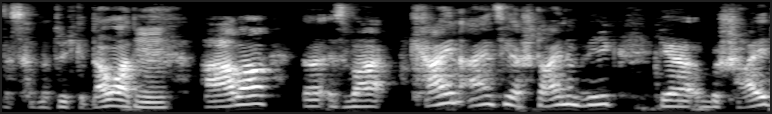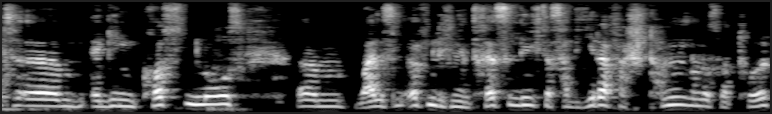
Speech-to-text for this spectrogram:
das hat natürlich gedauert, Mhm. aber äh, es war kein einziger Stein im Weg. Der Bescheid ähm, erging kostenlos, ähm, weil es im öffentlichen Interesse liegt. Das hat jeder verstanden und das war toll.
